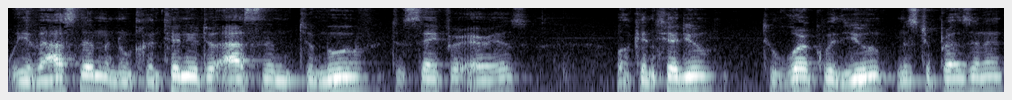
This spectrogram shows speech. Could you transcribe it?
We have asked them and will continue to ask them to move to safer areas. We'll continue to work with you, Mr. President,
